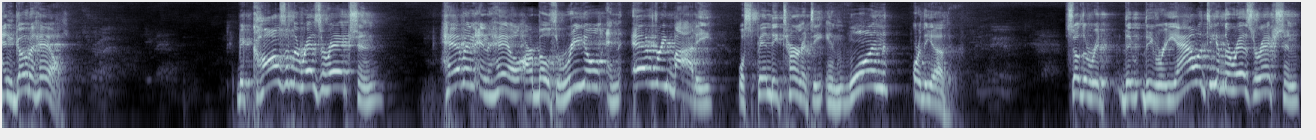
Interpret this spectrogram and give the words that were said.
and go to hell. Because of the resurrection, Heaven and hell are both real, and everybody will spend eternity in one or the other. So, the, re- the, the reality of the resurrection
